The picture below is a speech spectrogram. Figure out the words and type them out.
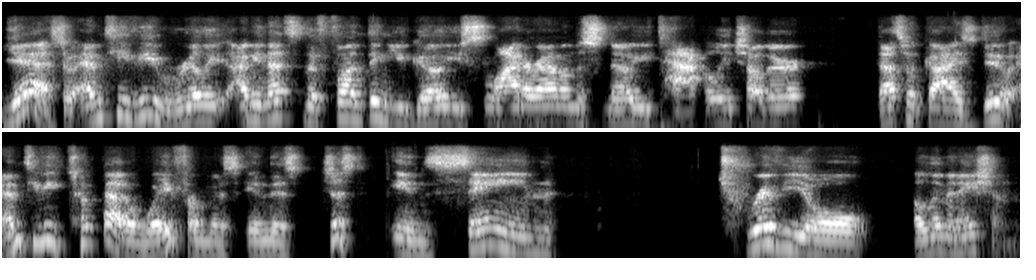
Yeah, so MTV really, I mean, that's the fun thing. You go, you slide around on the snow, you tackle each other. That's what guys do. MTV took that away from us in this just insane, trivial elimination.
